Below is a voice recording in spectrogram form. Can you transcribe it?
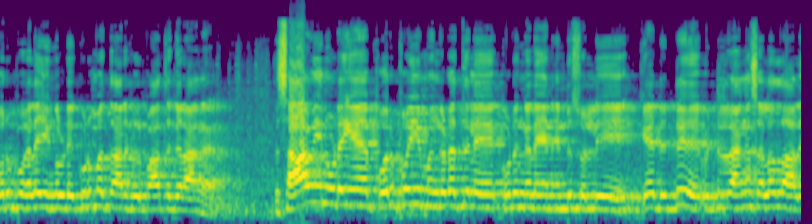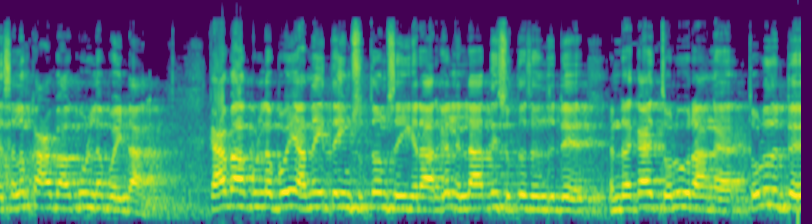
பொறுப்புகளை எங்களுடைய குடும்பத்தார்கள் பார்த்துக்கிறாங்க. சாவியினுடைய பொறுப்பையும் எங்களிடத்தில் கொடுங்களேன் என்று சொல்லி கேட்டுட்டு விட்டுறாங்க. சல்லல்லா அலிஸ்லம் காபாவுக்கு உள்ளே போயிட்டாங்க. கேபாக்குள்ளே போய் அனைத்தையும் சுத்தம் செய்கிறார்கள் எல்லாத்தையும் சுத்தம் செஞ்சுட்டு ரெண்டக்காய் தொழுகிறாங்க. தொழுதுட்டு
